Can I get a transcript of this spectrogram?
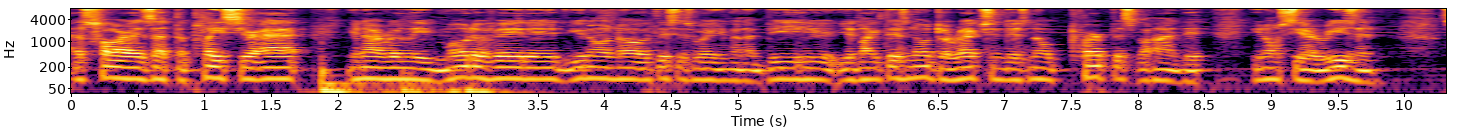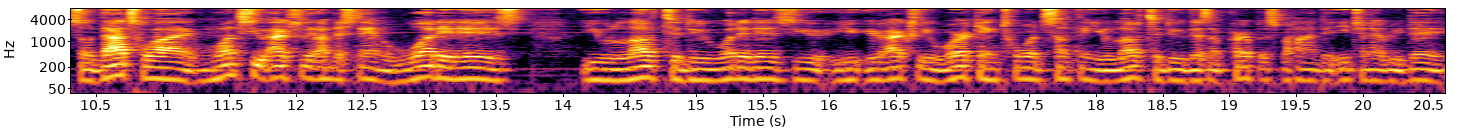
as far as at the place you're at. You're not really motivated. You don't know if this is where you're gonna be here. You're like there's no direction. There's no purpose behind it. You don't see a reason. So that's why once you actually understand what it is you love to do, what it is you, you you're actually working towards something you love to do, there's a purpose behind it each and every day.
